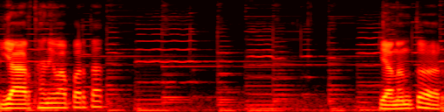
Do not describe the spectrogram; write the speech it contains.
या अर्थाने वापरतात. यानंतर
